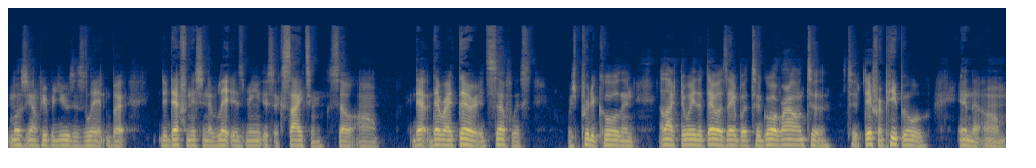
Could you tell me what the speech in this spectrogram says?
most young people use is lit, but the definition of lit is mean it's exciting. So um that that right there itself was was pretty cool and I like the way that they was able to go around to to different people in the um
